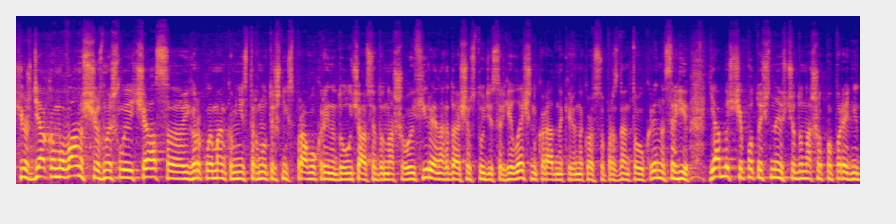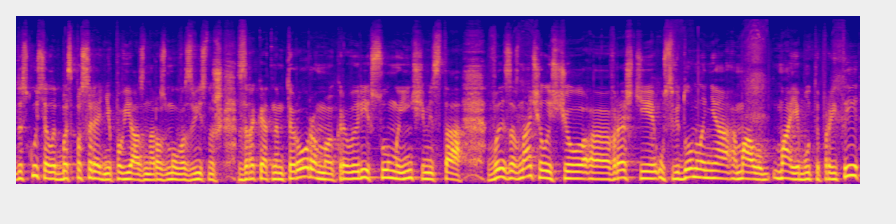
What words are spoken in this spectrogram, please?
Що ж, дякуємо вам, що знайшли час. Е, Ігор Клименко, міністр внутрішніх справ України, долучався до нашого ефіру. Я нагадаю, що в студії Сергій Лещенко, радник керівника Офісу президента України. Сергій, я би ще поточнив щодо нашої попередньої дискусії, але безпосередньо пов'язана розмова, звісно ж, з ракетним терором. Кривий Ріг, Суми, інші міста. Ви зазначили, що е, врешті усвідомлення мало має бути прийти,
